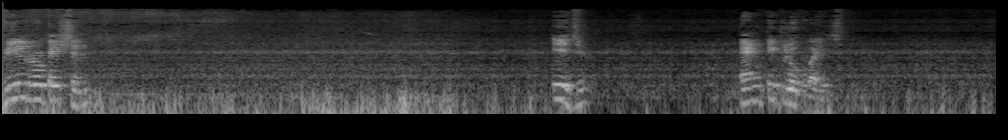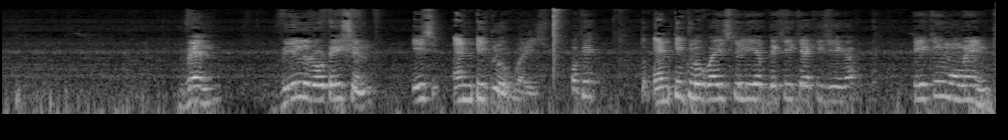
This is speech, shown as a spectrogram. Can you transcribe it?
wheel rotation is anti clockwise when wheel rotation is anti clockwise okay तो एंटी क्लॉकवाइज के लिए अब देखिए क्या कीजिएगा। Taking moment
